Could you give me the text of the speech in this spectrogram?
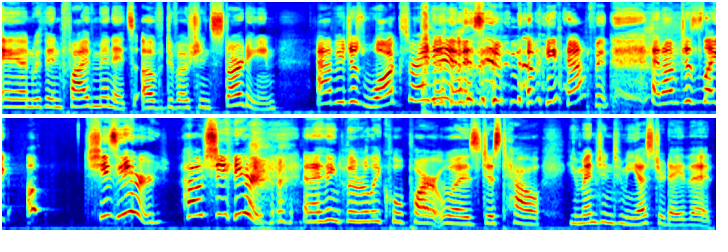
And within five minutes of devotion starting, Abby just walks right in as if nothing happened. And I'm just like, oh, she's here. How's she here? and I think the really cool part was just how you mentioned to me yesterday that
